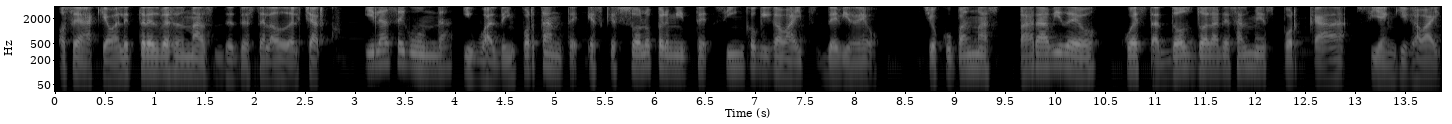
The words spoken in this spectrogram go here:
o sea que vale tres veces más desde este lado del charco. Y la segunda, igual de importante, es que solo permite 5 GB de video. Si ocupan más para video, cuesta 2 dólares al mes por cada 100 GB,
